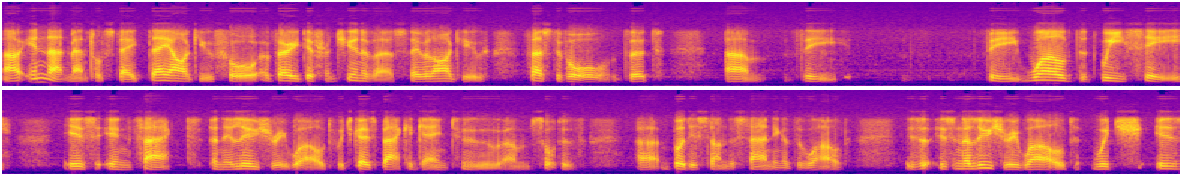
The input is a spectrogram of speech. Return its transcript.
Now, in that mental state, they argue for a very different universe. They will argue first of all, that um, the the world that we see is in fact an illusory world, which goes back again to um, sort of uh, Buddhist understanding of the world, is, a, is an illusory world which is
